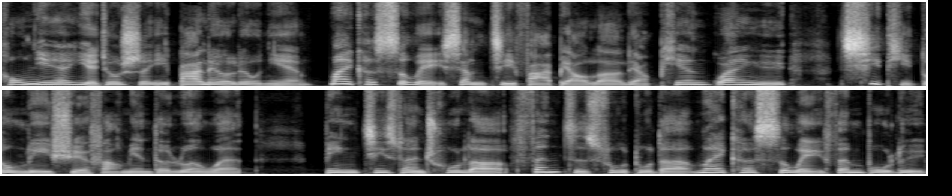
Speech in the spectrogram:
同年，也就是1866年，麦克斯韦相继发表了两篇关于气体动力学方面的论文，并计算出了分子速度的麦克斯韦分布律。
